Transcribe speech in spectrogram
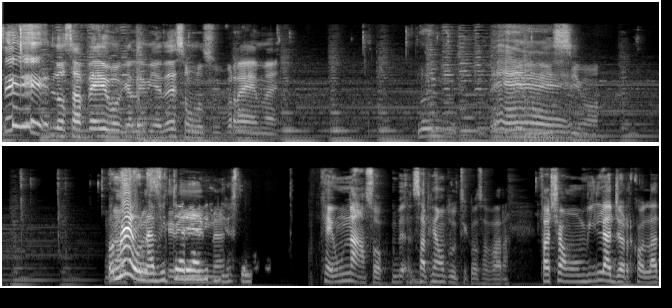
sì, lo sapevo che le mie idee sono supreme. Non... Eh... Bellissimo. Ormai è una vittoria video. Ok, un naso. Sappiamo tutti cosa fare. Facciamo un villager con la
